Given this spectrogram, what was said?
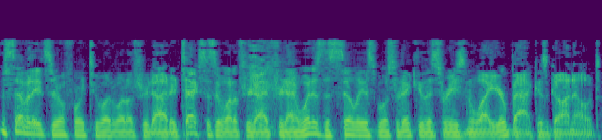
780-421-1039 or text us at 103939. What is the silliest, most ridiculous reason why your back has gone out?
